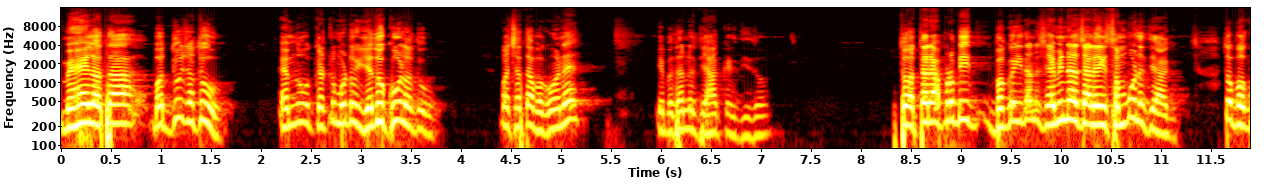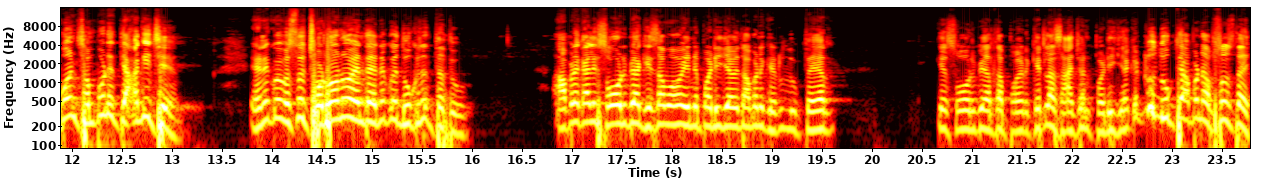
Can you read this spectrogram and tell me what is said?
મહેલ હતા, બધું જ હતું. એમનું કેટલું મોટું યદુકુળ હતું. પણ છતાં ભગવાને એ બધાનો ત્યાગ કરી દીધો. તો અત્યારે આપણો બી ભગવદ ગીતાનો સેમિનાર ચાલે છે, સંપૂર્ણ ત્યાગ. તો ભગવાન સંપૂર્ણ ત્યાગી છે. એને કોઈ વસ્તુ છોડવાનો હોય ને તો એને કોઈ દુઃખ નથી થતું. આપણે ખાલી સો રૂપિયા ખિસ્સામાં હોય એને પડી ગયા હોય તો આપણને કેટલું દુઃખ થાય યાર? કે સો રૂપિયા હતા કેટલા સાચવાને પડી ગયા? કેટલું દુઃખ થાય આપણને અફસોસ થાય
